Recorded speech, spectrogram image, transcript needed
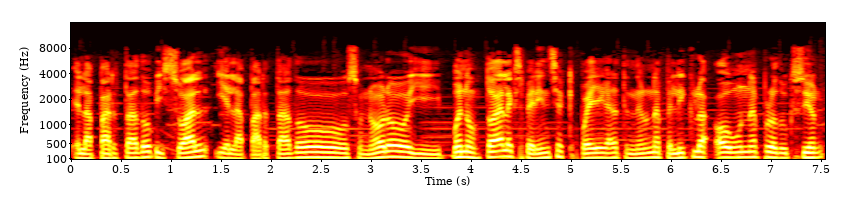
el apartado visual y el apartado sonoro y bueno toda la experiencia que puede llegar a tener una película o una producción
